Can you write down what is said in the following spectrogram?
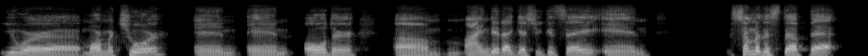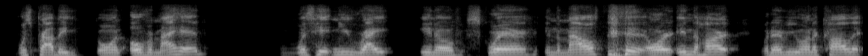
you were uh, more mature and and older um, minded, I guess you could say, and some of the stuff that was probably going over my head was hitting you right, you know, square in the mouth or in the heart, whatever you want to call it.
